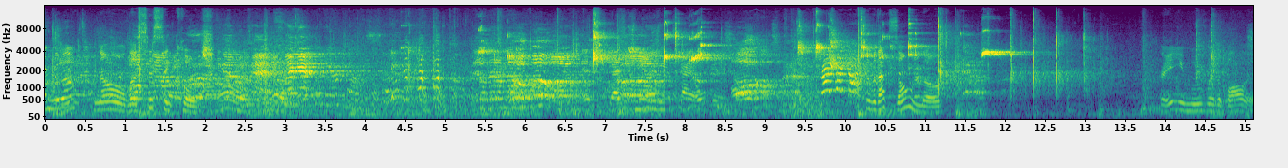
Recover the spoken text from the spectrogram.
Tuda? No, the assistant coach. Oh. keep leaving this guy open. No, but that's zone though. Right? You move where the ball is.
